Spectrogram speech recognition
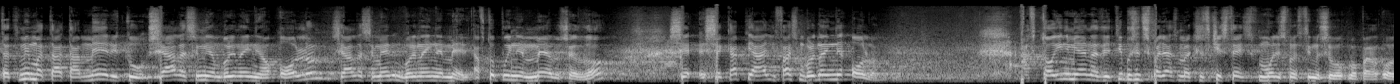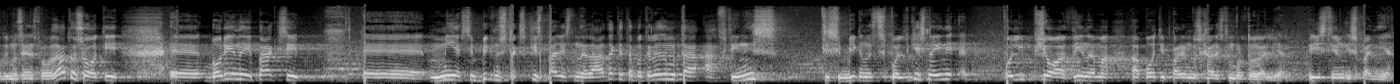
τα τμήματα, τα μέρη του σε άλλα σημεία μπορεί να είναι όλων, σε άλλα σημεία μπορεί να είναι μέρη. Αυτό που είναι μέρος εδώ, σε, σε κάποια άλλη φάση μπορεί να είναι όλων. Αυτό είναι μια αναδιατύπωση της παλιάς μαρξιστικής θέσης που μόλις μας θύμισε ο, ο, ο Δημοσθένη Παπαδάτος, ότι ε, μπορεί να υπάρξει ε, μια συμπίκνωση ταξικής πάλι στην Ελλάδα και τα αποτελέσματα αυτήν της συμπίκνωσης της πολιτικής να είναι πολύ πιο αδύναμα από ό,τι παραδείγματος χάρη στην Πορτογαλία ή στην Ισπανία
